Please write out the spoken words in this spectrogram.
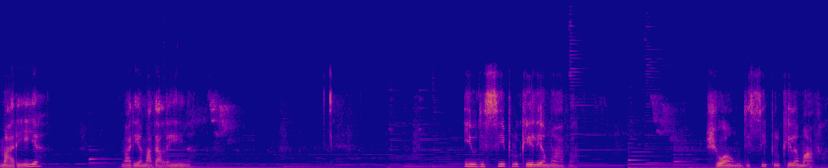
Maria, Maria Madalena, e o discípulo que ele amava. João, o discípulo que ele amava.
